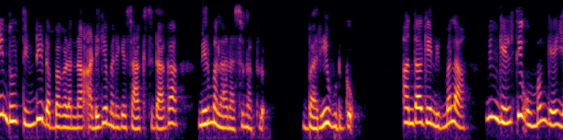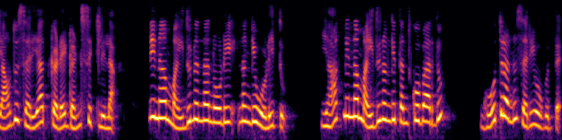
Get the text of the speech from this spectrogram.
ಎಂದು ತಿಂಡಿ ಡಬ್ಬಗಳನ್ನ ಅಡಿಗೆ ಮನೆಗೆ ಸಾಗಿಸಿದಾಗ ನಿರ್ಮಲಾ ನಸುನಕ್ಳು ಬರೀ ಹುಡುಗು. ಅಂದಾಗೆ ನಿರ್ಮಲಾ ನಿನ್ ಗೆಳ್ತಿ ಉಮ್ಮಂಗೆ ಯಾವ್ದು ಸರಿಯಾದ ಕಡೆ ಗಂಡ್ ಸಿಕ್ಲಿಲ್ಲ. ನಿನ್ನ ಮೈದುನನ್ನ ನೋಡಿ ನಂಗೆ ಒಳಿತು. ಯಾಕ್ ನಿನ್ನ ಮೈದುನಂಗೆ ತಂದ್ಕೋಬಾರ್ದು? ಗೋತ್ರನು ಸರಿ ಹೋಗುತ್ತೆ.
